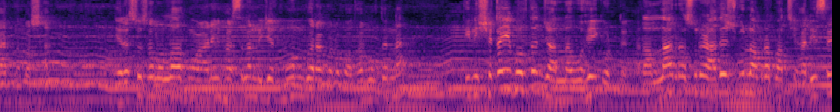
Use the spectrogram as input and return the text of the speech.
আয়াত নাম্বার সাত। যে রসুল সাল্লাহ আলী হাসলাম নিজের মন গড়া কোনো কথা বলতেন না। তিনি সেটাই বলতেন যে আল্লাহ ওহি করতেন। আর আল্লাহর রসুলের আদেশগুলো আমরা পাচ্ছি হাদিসে,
